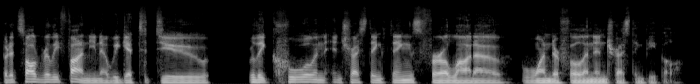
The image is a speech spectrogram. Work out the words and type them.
but it's all really fun. You know, we get to do really cool and interesting things for a lot of wonderful and interesting people.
